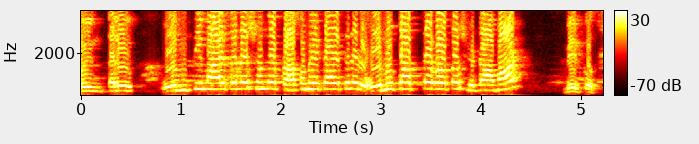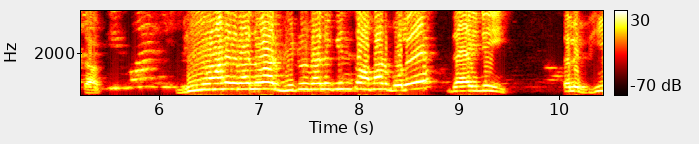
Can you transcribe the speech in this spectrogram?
ওই তাহলে অন্তিম আয়তনের সঙ্গে প্রাথমিক আয়তনের অনুপাতটা কত সেটা আমার বের করতে হবে। ভি ওয়ানের ভ্যালু আর ভি টুর ভ্যালু কিন্তু আমার বলে দেয়নি। তাহলে ভি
